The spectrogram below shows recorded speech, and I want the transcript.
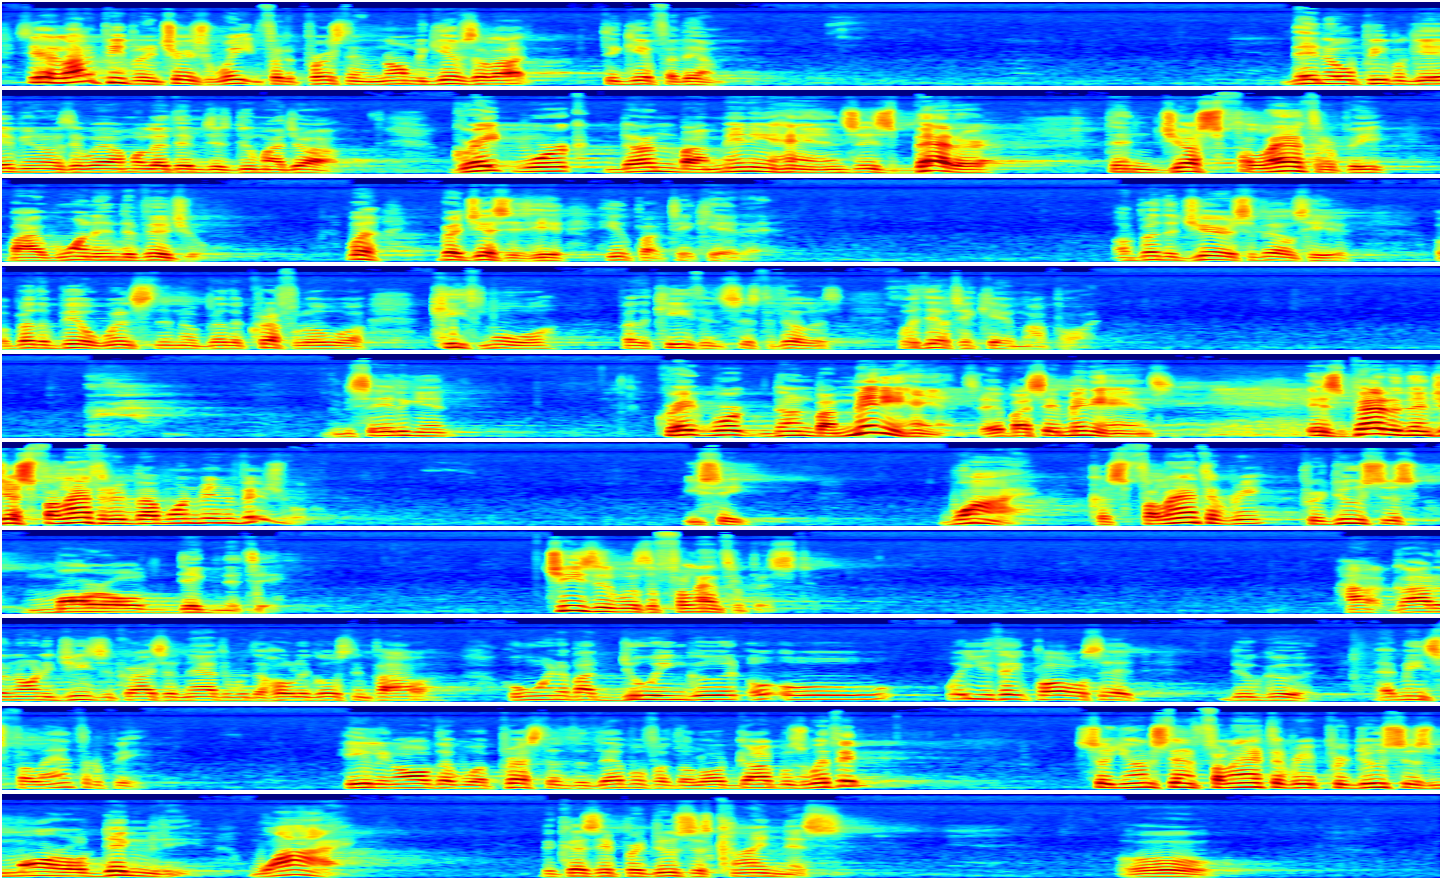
See, there are a lot of people in church waiting for the person that normally gives a lot to give for them. They know people give, you know, say, well, I'm to let them just do my job. Great work done by many hands is better than just philanthropy by one individual. Well, Brother Jesse's here, he'll probably take care of that. Or Brother Jerry Savelle's here, or Brother Bill Winston, or Brother Creflo, or Keith Moore, Brother Keith and Sister Phyllis. Well, they'll take care of my part. Let me say it again. Great work done by many hands, everybody say many hands, is better than just philanthropy by one individual. You see, why? Because philanthropy produces moral dignity. Jesus was a philanthropist. How God anointed Jesus Christ of Nazareth with the Holy Ghost and power, who went about doing good. Oh, oh, what do you think Paul said? Do good. That means philanthropy. Healing all that were oppressed of the devil, for the Lord God was with him. So you understand, philanthropy produces moral dignity. Why? Because it produces kindness. Oh,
